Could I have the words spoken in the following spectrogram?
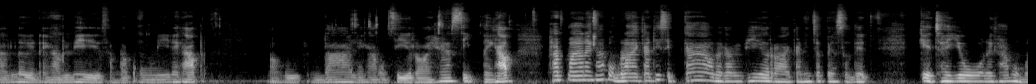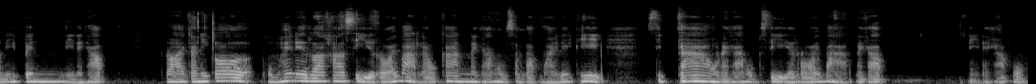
นั้นเลยนะครับพี่ๆสำหรับองค์นี้นะครับลองดูกันได้นะครับผม 450 นะครับ ถัดมานะครับผมรายการที่ 19 นะครับพี่ๆรายการนี้จะเป็นสมเด็จเกตชัยโยนะครับ ผมวันนี้เป็นนี่นะครับรายการนี้ก็ผมให้ในราคา 400 บาทแล้วกันนะครับ ผมสำหรับหมายเลขที่ 19 นะครับผม 400 บาทนะครับ นี่นะครับผม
